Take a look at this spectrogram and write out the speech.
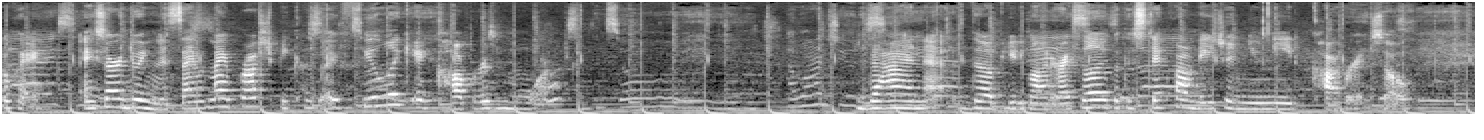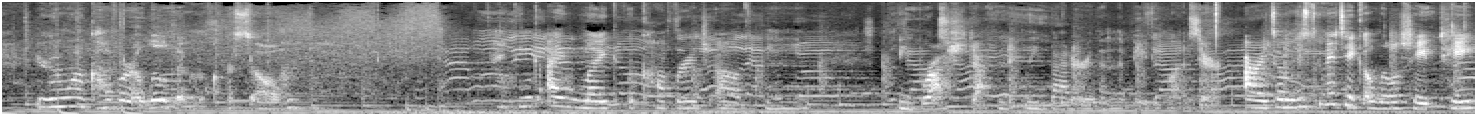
Okay, I started doing this side with my brush because I feel like it covers more than the Beauty Blender. I feel like with a stick foundation you need coverage, so you're gonna wanna cover a little bit more. So think I like the coverage of the, the brush definitely better than the Beauty Blender. Alright, so I'm just gonna take a little Shape Tape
